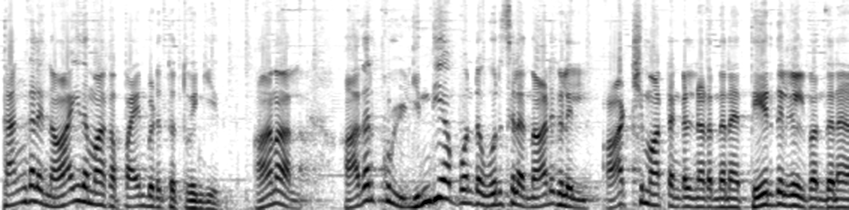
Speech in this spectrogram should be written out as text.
தங்களின் ஆயுதமாக பயன்படுத்த துவங்கியது. ஆனால் அதற்குள் இந்தியா போன்ற ஒரு சில நாடுகளில் ஆட்சி மாற்றங்கள் நடந்தன தேர்தல்கள் வந்தன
